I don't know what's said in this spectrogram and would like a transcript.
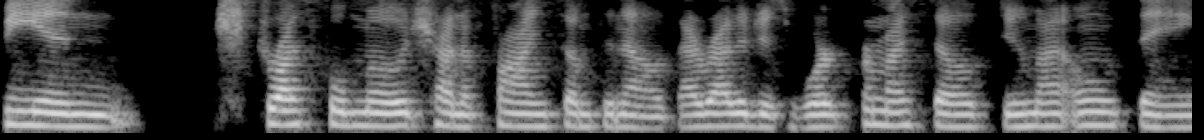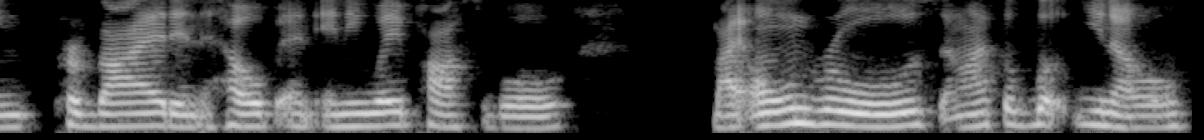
be in stressful mode trying to find something else. I'd rather just work for myself, do my own thing, provide and help in any way possible, my own rules. And I don't have to look, you know,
